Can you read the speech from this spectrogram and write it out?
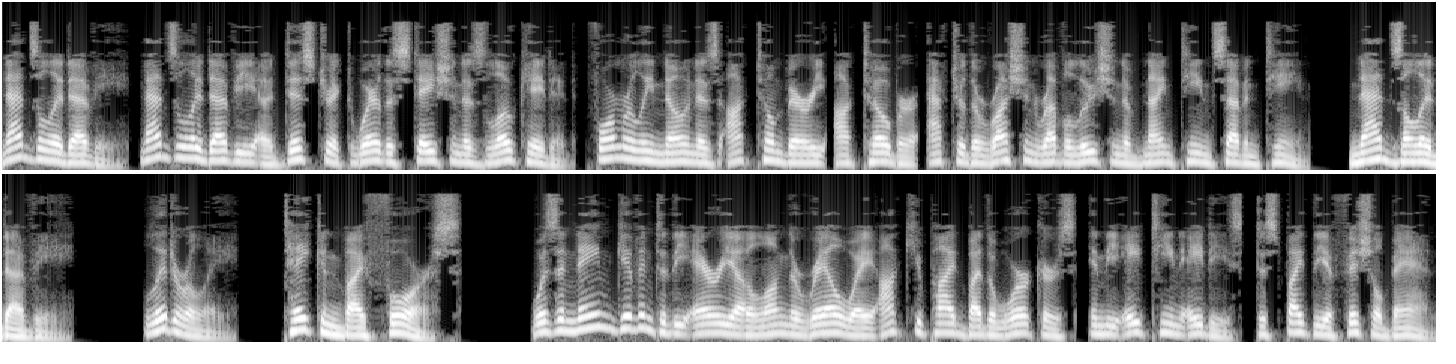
Nadzaladevi, Nadzaladevi a district where the station is located, formerly known as Oktomberi October after the Russian Revolution of 1917. Nadzaladevi, literally, taken by force, was a name given to the area along the railway occupied by the workers, in the 1880s, despite the official ban.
